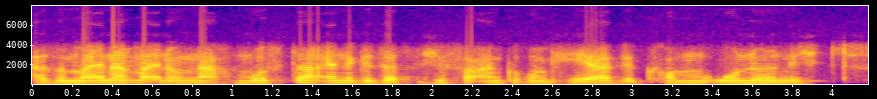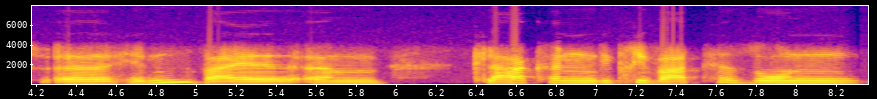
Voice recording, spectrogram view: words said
Also meiner Meinung nach muss da eine gesetzliche Verankerung her. Wir kommen ohne nicht äh, hin, weil ähm, klar können die Privatpersonen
